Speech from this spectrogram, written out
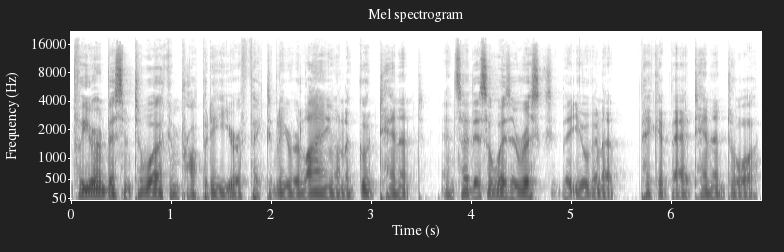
For your investment to work in property, you're effectively relying on a good tenant. And so there's always a risk that you're going to pick a bad tenant, or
